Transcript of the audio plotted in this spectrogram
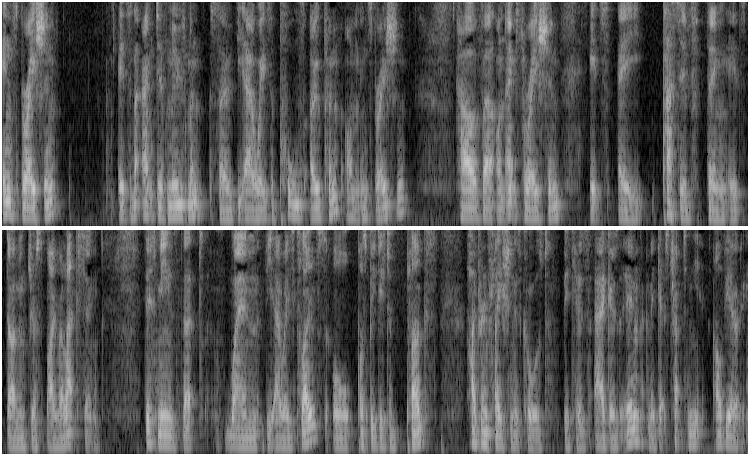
inspiration, it's an active movement, so the airways are pulled open on inspiration. However, on expiration, it's a passive thing, it's done just by relaxing. This means that when the airways close, or possibly due to plugs, hyperinflation is caused because air goes in and it gets trapped in the alveoli.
